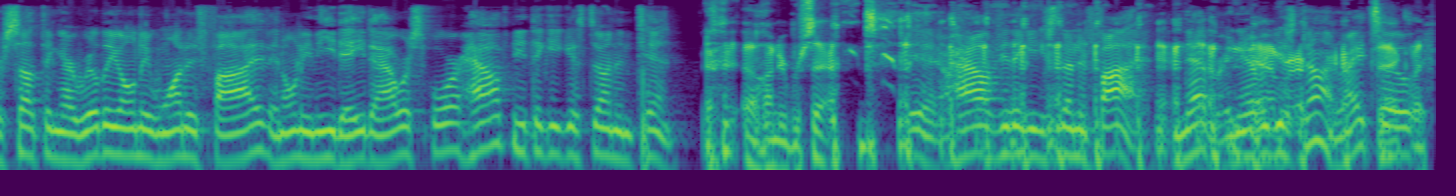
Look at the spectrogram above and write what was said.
for something I really only wanted five and only need eight hours for, how often do you think it gets done in 10? 100%. yeah. How often do you think it gets done in five? Never. It never, never. gets done, right? Exactly. So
